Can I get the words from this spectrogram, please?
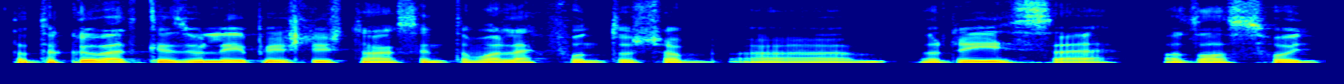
Tehát a következő lépés listának szerintem a legfontosabb uh, része az az, hogy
